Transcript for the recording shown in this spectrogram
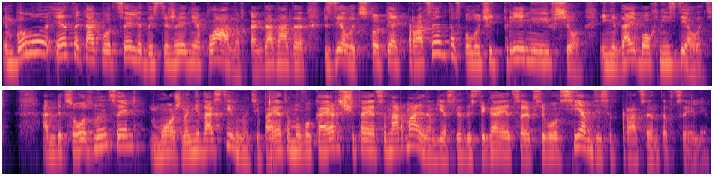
МБО – это как вот цели достижения планов, когда надо сделать 105%, получить премию и все. И не дай бог не сделать. Амбициозную цель можно не достигнуть, и поэтому ВКР считается нормальным, если достигается всего 70% цели.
